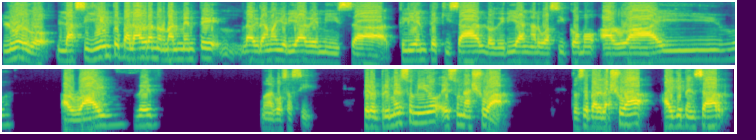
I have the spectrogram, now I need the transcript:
Luego, la siguiente palabra normalmente la gran mayoría de mis ah, clientes quizá lo dirían algo así como arrive, arrived, una cosa así. Pero el primer sonido es una schwa. Entonces, para la schwa hay que pensar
